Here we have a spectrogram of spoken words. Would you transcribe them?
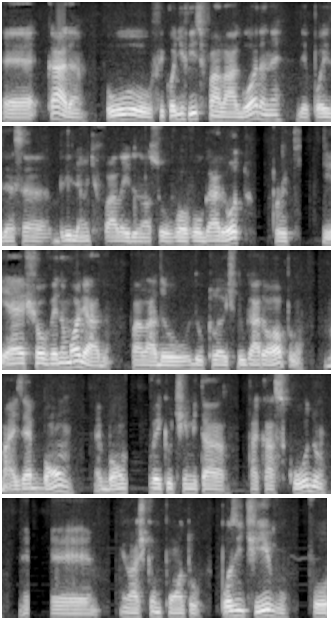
é, cara, o ficou difícil falar agora, né? Depois dessa brilhante fala aí do nosso vovô garoto, porque é chover no molhado. Falar do, do clutch do Garópolo, mas é bom, é bom ver que o time tá, tá cascudo. né? É, eu acho que um ponto positivo foi,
